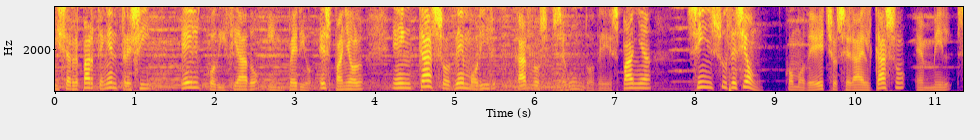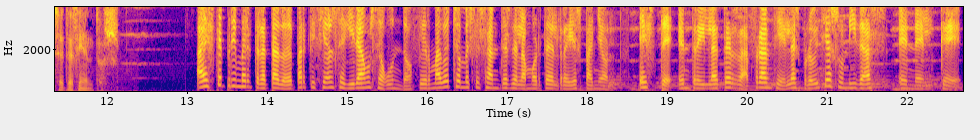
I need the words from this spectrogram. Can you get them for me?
y se reparten entre sí el codiciado imperio español en caso de morir Carlos II de España sin sucesión, como de hecho será el caso en 1700. A este primer tratado de partición seguirá un segundo, firmado ocho meses antes de la muerte del rey español. Este entre Inglaterra, Francia y las Provincias Unidas, en el que,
